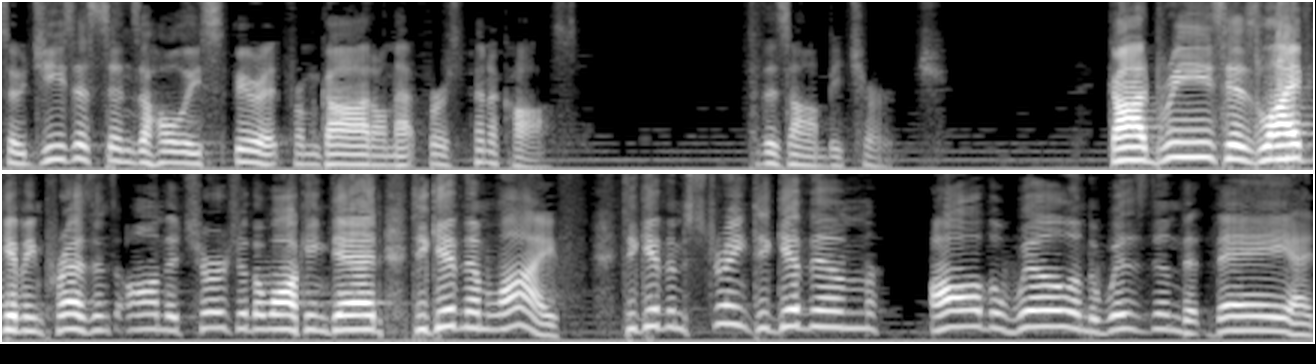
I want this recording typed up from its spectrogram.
So Jesus sends the Holy Spirit from God on that first Pentecost to the zombie church. God breathes his life giving presence on the church of the walking dead to give them life, to give them strength, to give them all the will and the wisdom that they and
